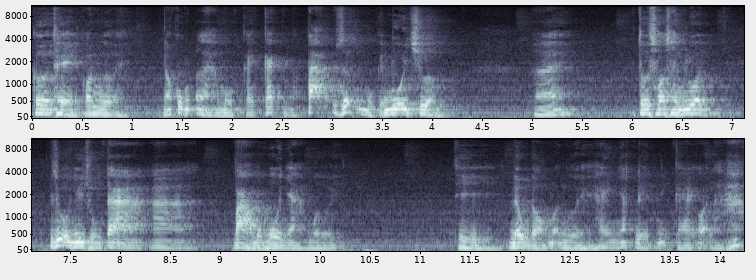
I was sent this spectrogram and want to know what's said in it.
cơ thể con người nó cũng là một cái cách mà tạo dựng một cái môi trường. Đấy. tôi so sánh luôn. Ví dụ như chúng ta à, vào một ngôi nhà mới thì đâu đó mọi người hay nhắc đến những cái gọi là hát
